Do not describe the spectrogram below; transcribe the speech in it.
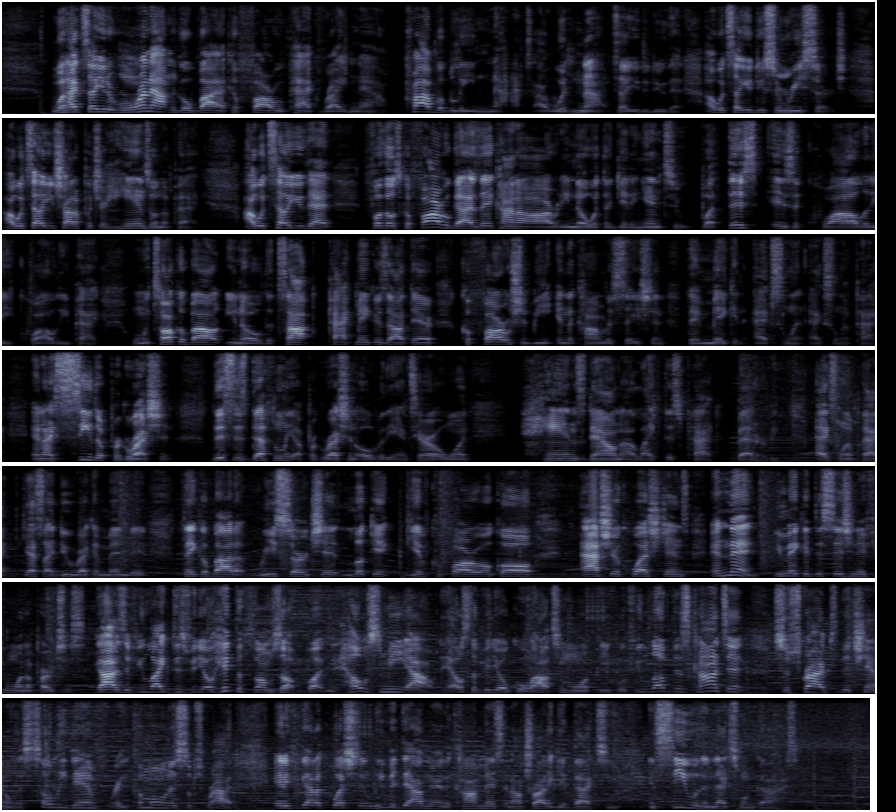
When I tell you to run out and go buy a Kifaru pack right now, Probably not. I would not tell you to do that. I would tell you do some research. I would tell you try to put your hands on the pack. I would tell you that for those Kifaru guys, they kind of already know what they're getting into. But this is a quality, quality pack. When we talk about, you know, the top pack makers out there, Kifaru should be in the conversation. They make an excellent, excellent pack. And I see the progression. This is definitely a progression over the Antero one. Hands down, I like this pack better. Excellent pack. Yes, I do recommend it. Think about it, research it, look it, give Kifaru a call ask your questions, and then you make a decision if you want to purchase. Guys, if you like this video, hit the thumbs up button. It helps me out. It helps the video go out to more people. If you love this content, subscribe to the channel. It's totally damn free. Come on and subscribe. And if you got a question, leave it down there in the comments and I'll try to get back to you. And see you in the next one, guys.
